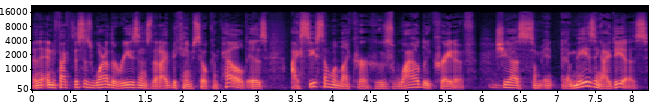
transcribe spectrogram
And, and in fact, this is one of the reasons that I became so compelled is I see someone like her who's wildly creative. She has some amazing ideas.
